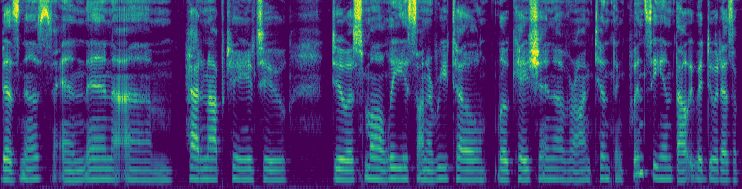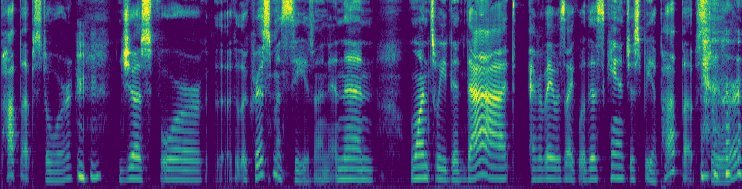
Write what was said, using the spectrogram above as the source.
business and then um, had an opportunity to do a small lease on a retail location over on 10th and Quincy and thought we would do it as a pop up store just for the Christmas season. And then once we did that, everybody was like, well, this can't just be a pop up store.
